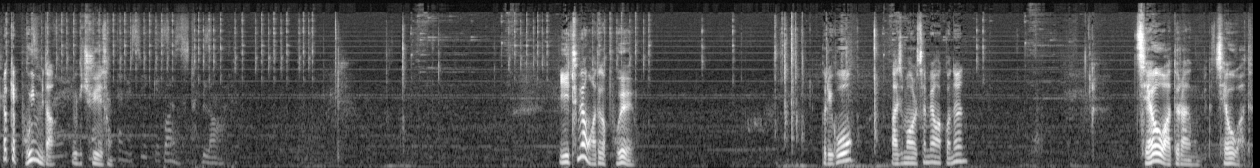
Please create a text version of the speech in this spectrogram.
이렇게 보입니다. 여기 주위에서. 이 투명 와드가 보여요. 그리고 마지막으로 설명할 거는 제어 와드라는 겁니다. 제어 와드.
